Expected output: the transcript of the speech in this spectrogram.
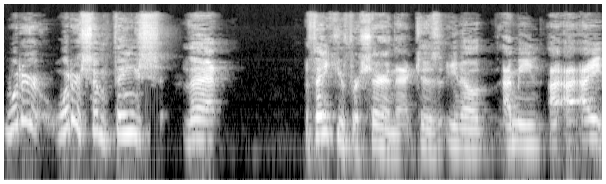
What are what are some things that? Thank you for sharing that because you know I mean I, I, I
